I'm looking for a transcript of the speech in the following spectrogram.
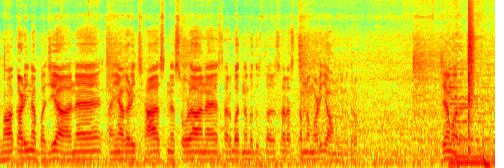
મહાકાળીના ભજીયા અને અહીંયા આગળ છાશ ને સોડા અને શરબત ને બધું સરસ તમને મળી જવાનું છે મિત્રો. જય મહારાજ.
